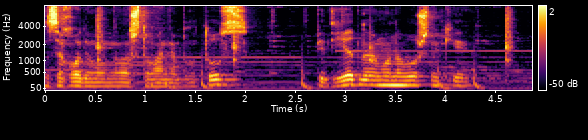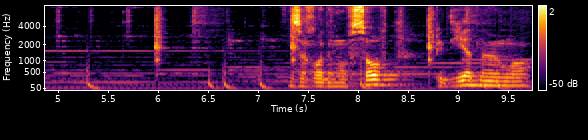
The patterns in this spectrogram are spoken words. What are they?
Заходимо в налаштування Bluetooth, під'єднуємо навушники. Заходимо в софт, під'єднуємо.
